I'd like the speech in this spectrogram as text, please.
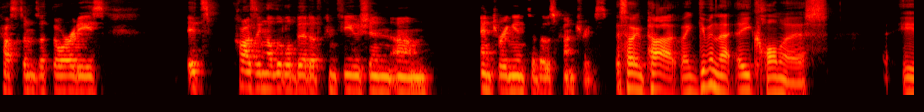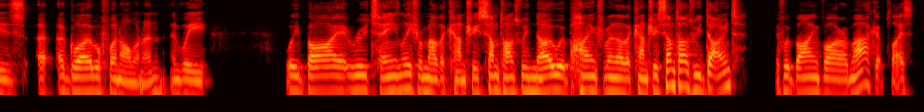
customs authorities, it's causing a little bit of confusion um, entering into those countries. So, in part, I mean, given that e-commerce is a, a, global phenomenon, and we we buy routinely from other countries. Sometimes we know we're buying from another country. Sometimes we don't. If we're buying via a marketplace,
